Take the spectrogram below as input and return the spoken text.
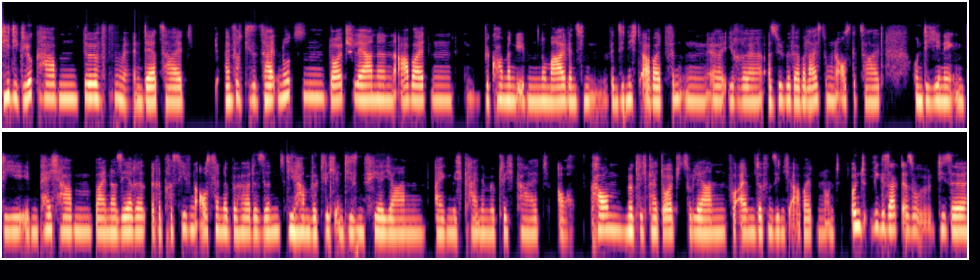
die, die Glück haben, dürfen in der Zeit einfach diese Zeit nutzen, Deutsch lernen, arbeiten, bekommen eben normal, wenn sie, wenn sie nicht Arbeit finden, äh, ihre Asylbewerberleistungen ausgezahlt. Und diejenigen, die eben Pech haben, bei einer sehr repressiven Ausländerbehörde sind, die haben wirklich in diesen vier Jahren eigentlich keine Möglichkeit, auch kaum Möglichkeit, Deutsch zu lernen. Vor allem dürfen sie nicht arbeiten. Und, und wie gesagt, also diese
